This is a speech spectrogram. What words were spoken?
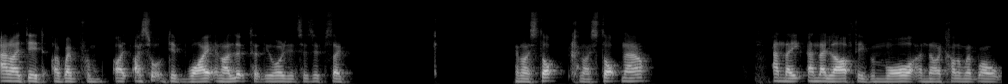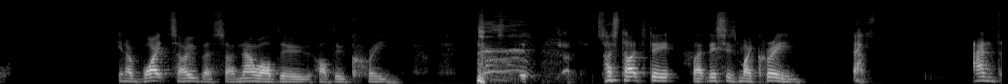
and I did. I went from I, I sort of did white, and I looked at the audience as if to say, "Can I stop? Can I stop now?" and they and they laughed even more. And then I kind of went, well, you know, white's over, so now I'll do I'll do cream. so I started to do like this is my cream, and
